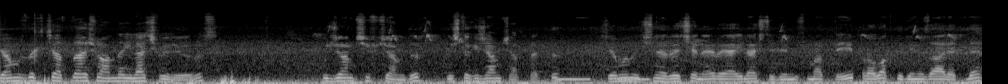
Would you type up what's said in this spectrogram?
Camımızdaki çatlağa şu anda ilaç veriyoruz. Bu cam çift camdır. Dıştaki cam çatlaktır. Camın içine reçene veya ilaç dediğimiz maddeyi provak dediğimiz aletle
